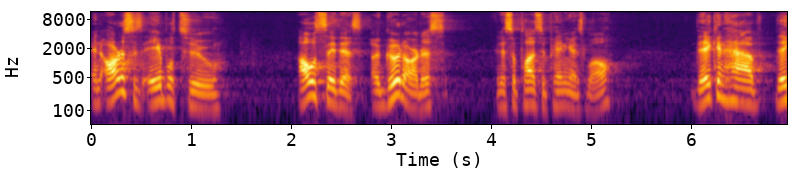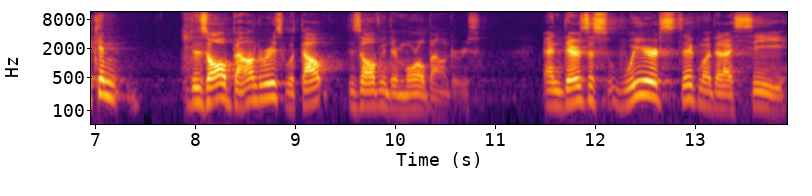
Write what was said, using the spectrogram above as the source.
an artist is able to, I would say this, a good artist, and this applies to painting as well, they can have, they can dissolve boundaries without dissolving their moral boundaries. And there's this weird stigma that I see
